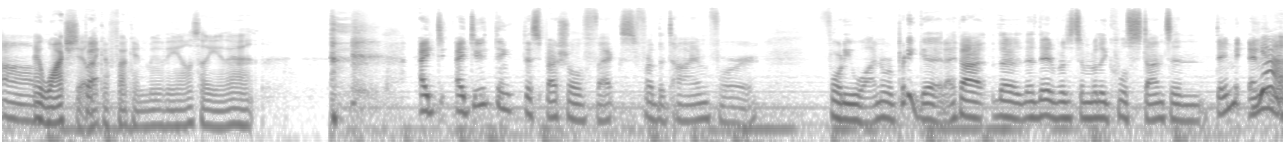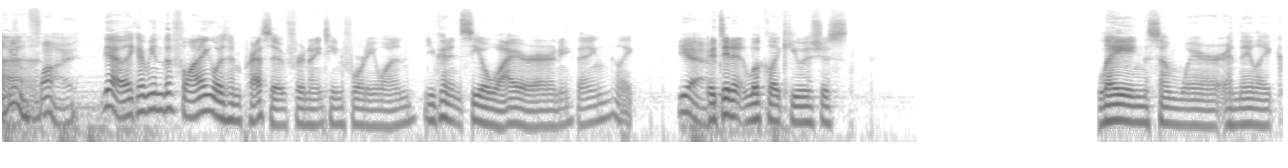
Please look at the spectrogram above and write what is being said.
Um, I watched it but- like a fucking movie. I'll tell you that. I, d- I do think the special effects for the time for 41 were pretty good. I thought the, the there was some really cool stunts and they ma- I mean, they made them fly. Yeah, like I mean, the flying was impressive for 1941. You couldn't see a wire or anything. Like Yeah. it didn't look like he was just laying somewhere and they like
